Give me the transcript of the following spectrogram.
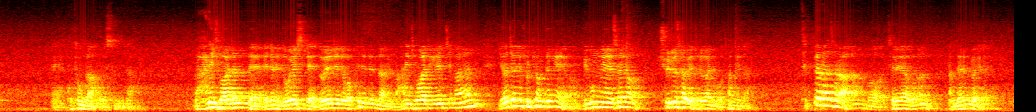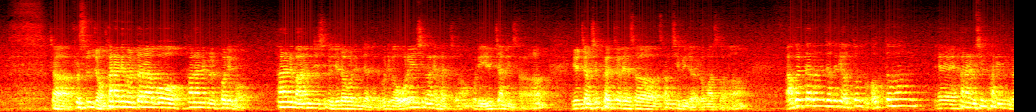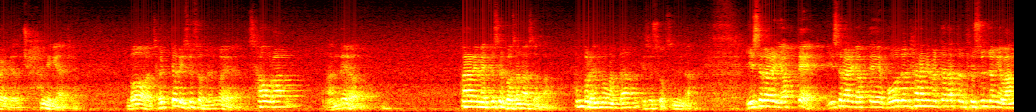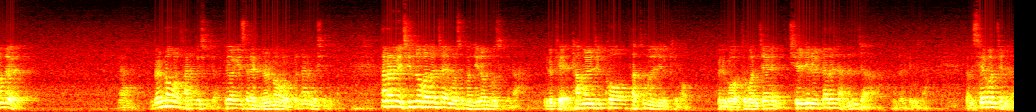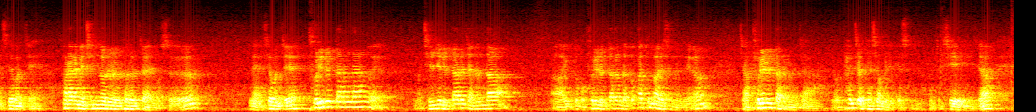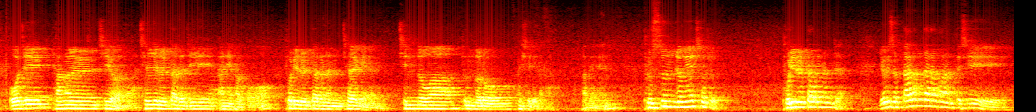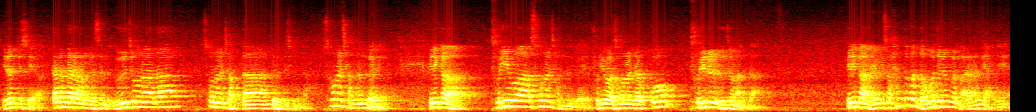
예, 고통당하고 있습니다. 많이 좋아졌는데 예전에 노예 시대, 노예 제도가 폐지된 다음에 많이 좋아지긴 했지만은 여전히 불평등해요. 미국 내에서요 주류 사회에 들어가지 못합니다. 특별한 사람 뭐 제외하고는 안 되는 거예요. 자 불순종 하나님을 떠나고 하나님을 버리고 하나님 아는 지식을 잃어버린 자들 우리가 오랜 시간에 봤죠. 우리 1장에서 1장 18절에서 32절 로마서 악을 따르는 자들이 어떤 어떠한 예, 하나님 심판이 있는가에 대해서 쭉 얘기하죠. 뭐 절대로 있을 수 없는 거예요. 사울아 안 돼요. 하나님의 뜻을 벗어나서 막 함부로 행동한다 있을 수 없습니다. 이스라엘 역대, 이스라엘 역대의 모든 하나님을 떠났던 불순종의 왕들 야, 멸망으로 가는 것이죠. 구약 이스라엘 멸망으로 끝나는 것입니다. 하나님의 진노받은 자의 모습은 이런 모습이다. 이렇게 당을 짓고 다툼을 일으키고 그리고 두 번째 진리를 따르지 않는 자들입니다. 세 번째입니다. 세 번째 하나님의 진노를 받을 자의 모습. 네, 세 번째 불의를 따른다는 거예요. 뭐 진리를 따르지 않는다. 아, 이것도 뭐 불의를 따른다 똑같은 말이 있었는데요. 자, 불의를 따르는 자. 8절 다시 한번 읽겠습니다. 8절 시작. 오직 당을 지어 진리를 따르지 아니하고 불의를 따르는 자에게는 진노와 분노로 하시리라. 아멘. 불순종의 저주. 불의를 따르는 자. 여기서 따른다라고 하는 뜻이 이런 뜻이에요. 따른다라고 하는 것은 의존하다, 손을 잡다 그런 뜻입니다. 손을 잡는 거예요. 그러니까 불의와 손을 잡는 거예요. 불의와 손을 잡고 불의를 의존한다. 그러니까 여기서 한두 번 넘어지는 걸 말하는 게 아니에요.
